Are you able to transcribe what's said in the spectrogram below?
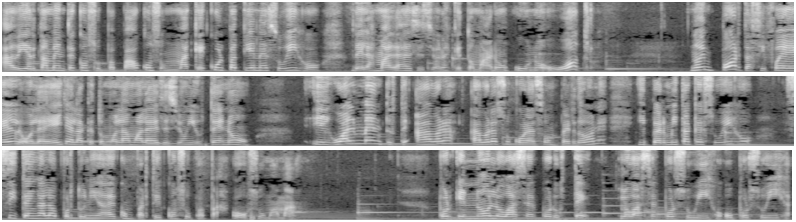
abiertamente con su papá o con su mamá qué culpa tiene su hijo de las malas decisiones que tomaron uno u otro. No importa si fue él o la ella la que tomó la mala decisión y usted no. Igualmente usted abra, abra su corazón, perdone y permita que su hijo sí tenga la oportunidad de compartir con su papá o su mamá. Porque no lo va a hacer por usted, lo va a hacer por su hijo o por su hija.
